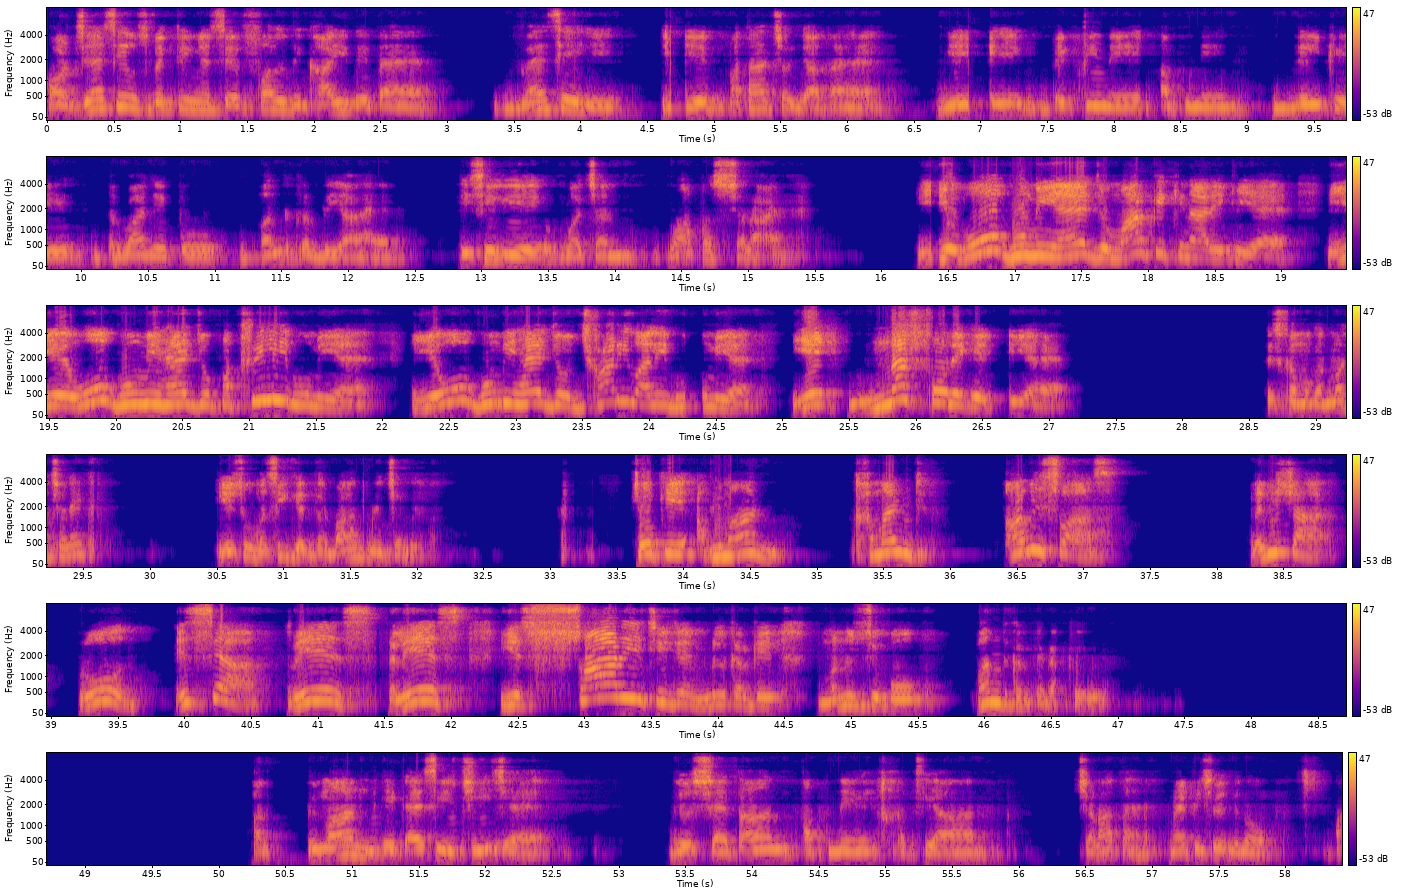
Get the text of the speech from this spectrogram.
और जैसे उस व्यक्ति में से फल दिखाई देता है, वैसे ही ये पता चल जाता है, ये व्यक्ति ने अपने दिल के दरवाजे को बंद कर दिया है, इसीलिए वचन वापस चला है। ये वो भूमि है जो मार्ग के किनारे की है। ये वो भूमि है जो पथरीली भूमि है। ये वो भूमि है जो झाड़ी वाली भूमि है। ये नष्ट होने के लिए है। इसका मुकदमा चलेगा। यीशु मसीह के दरबार में चलेगा। क्योंकि अभिमान खमंड अविश्वास, व्यभिचार, क्रोध, ईर्ष्या, द्वेष, कलेश, ये सारी चीज़ें मिलकर के मनुष्य को बंद करके रखे हुए। अभिमान एक ऐसी चीज़ है जो शैतान अपने हथियार चलाता है। मैं पिछले दिनों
